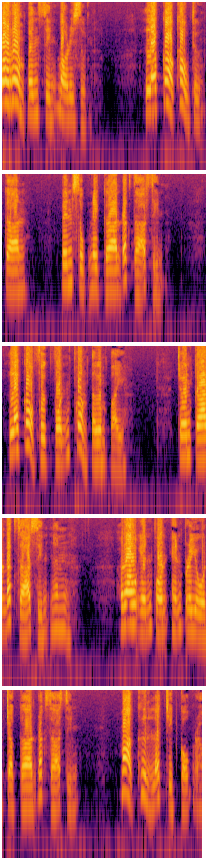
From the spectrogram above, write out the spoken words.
ก็เริ่มเป็นศีลบริสุทธิ์ แล้วก็เข้าถึงการเป็นสุขในการรักษาศีลแล้วก็ฝึกฝนเพิ่มเติมไป จนการรักษาศีลนั้น เราเห็นผลเห็นประโยชน์จากการรักษาศีลมากขึ้นและจิตของเรา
